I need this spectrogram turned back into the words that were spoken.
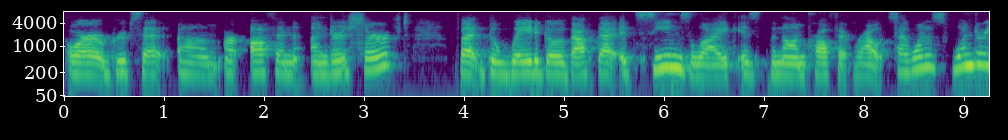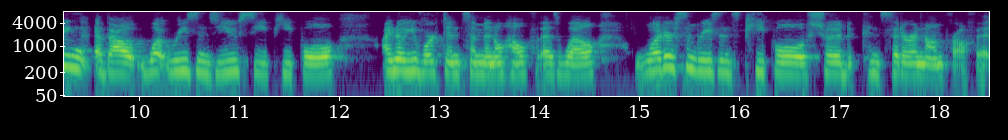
or groups that um, are often underserved but the way to go about that it seems like is the nonprofit route so i was wondering about what reasons you see people i know you've worked in some mental health as well what are some reasons people should consider a nonprofit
